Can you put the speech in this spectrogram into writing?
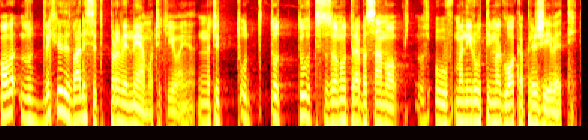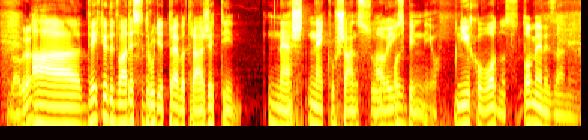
ova, 2021. nemam očekivanja. Znači, tu, tu, tu sezonu treba samo u maniru tima Gloka preživeti. Dobro. A 2022. treba tražiti neš, neku šansu Ali ozbiljniju. njihov odnos, to mene zanima.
